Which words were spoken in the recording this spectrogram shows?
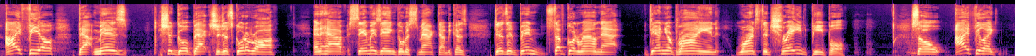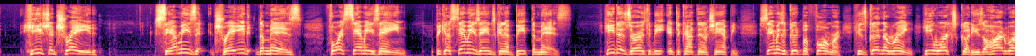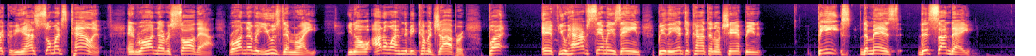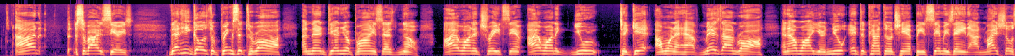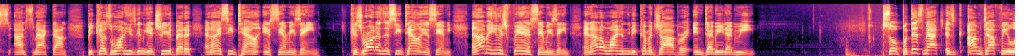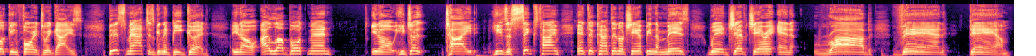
I feel that Miz should go back, should just go to Raw and have Sami Zayn go to SmackDown because there's been stuff going around that Daniel Bryan wants to trade people. So I feel like he should trade Sammy's trade the Miz for Sami Zayn because Sami Zayn's gonna beat the Miz. He deserves to be Intercontinental Champion. Sami's a good performer. He's good in the ring. He works good. He's a hard worker. He has so much talent. And Raw never saw that. Raw never used him right. You know, I don't want him to become a jobber. But if you have Sami Zayn be the Intercontinental Champion, beat The Miz this Sunday on Survivor Series, then he goes to brings it to Raw, and then Daniel Bryan says, "No, I want to trade Sam. I want you to get. I want to have Miz on Raw, and I want your new Intercontinental Champion Sami Zayn on my show on SmackDown because one, he's gonna get treated better, and I see talent in Sami Zayn." Because Raw doesn't see talent in Sami. And I'm a huge fan of Sami Zayn. And I don't want him to become a jobber in WWE. So, but this match is, I'm definitely looking forward to it, guys. This match is going to be good. You know, I love both men. You know, he just tied, he's a six time Intercontinental Champion, The Miz, with Jeff Jarrett and Rob Van Dam.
